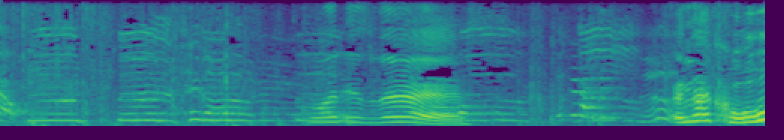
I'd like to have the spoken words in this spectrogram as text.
out. Food, food, take all the food. What is this? Look at all this food. Isn't that cool?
